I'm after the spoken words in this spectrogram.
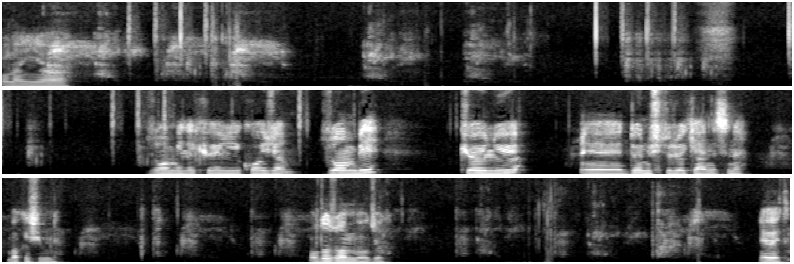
Olan ya. Zombi ile köylüyü koyacağım. Zombi köylüyü eee, dönüştürüyor kendisine. Bakın şimdi. O da zombi olacak. Evet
